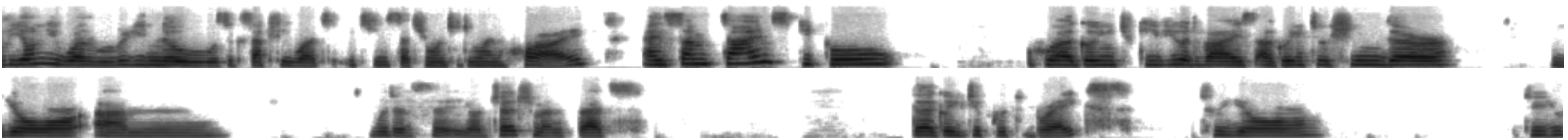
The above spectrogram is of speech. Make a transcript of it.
the only one who really knows exactly what it is that you want to do and why. And sometimes people who are going to give you advice are going to hinder your um wouldn't say your judgment but they're going to put brakes to your to you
